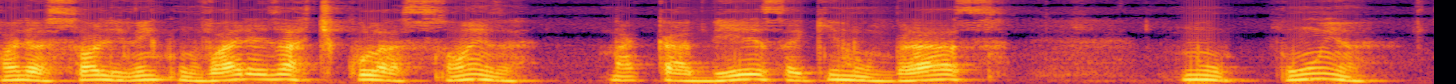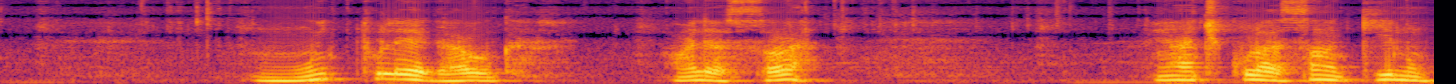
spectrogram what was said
Olha só, ele vem com várias articulações ó, na cabeça, aqui no braço, no punho. Muito legal, cara. Olha só. Tem articulação aqui no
